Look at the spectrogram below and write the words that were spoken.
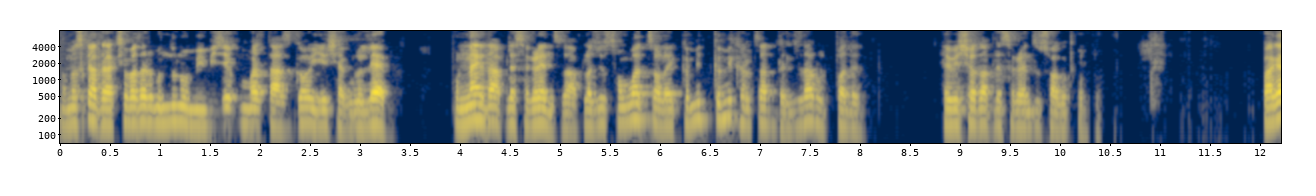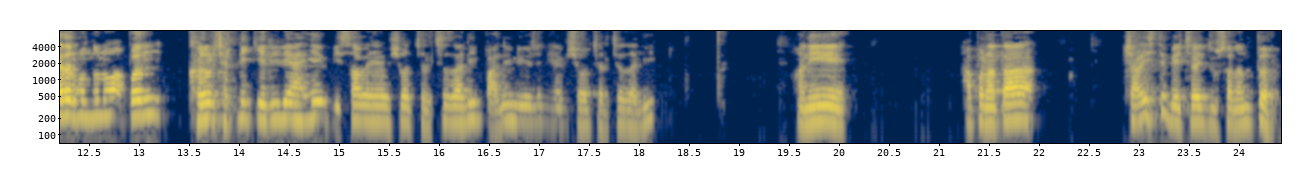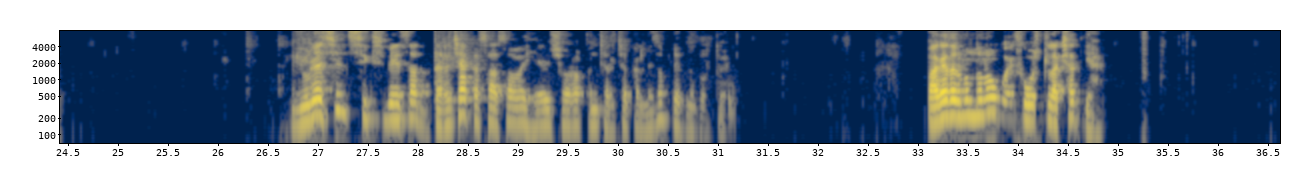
नमस्कार द्राक्ष बाजार बंधून मी विजय कुमार तासगाव यश ॲग्रो लॅब. पुन्हा एकदा आपल्या सगळ्यांचं आपला जो संवाद चालू आहे कमीत कमी खर्चात दर्जेदार उत्पादन या विषयात आपल्या सगळ्यांचं स्वागत करतो. बागायदार बंधूंनो आपण खरड छाटणी केलेली आहे विसाव्या ह्या विषयावर चर्चा झाली पाणी नियोजन ह्या विषयावर चर्चा झाली. आणि आपण आता चाळीस ते बेचाळीस दिवसानंतर युरॅसिल सिक्स बेचा दर्जा कसा असावा ह्या विषयावर आपण चर्चा करण्याचा प्रयत्न करतोय. बागायदार बंधूंनो एक गोष्ट लक्षात घ्या.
